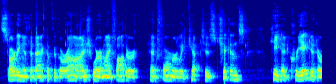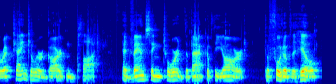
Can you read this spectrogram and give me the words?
starting at the back of the garage where my father had formerly kept his chickens. He had created a rectangular garden plot, advancing toward the back of the yard, the foot of the hill,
